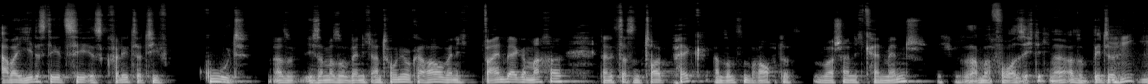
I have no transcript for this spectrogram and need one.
aber jedes DLC ist qualitativ gut. Also ich sag mal so, wenn ich Antonio Carraro, wenn ich Weinberge mache, dann ist das ein Top Pack. Ansonsten braucht das wahrscheinlich kein Mensch. Ich sag mal vorsichtig, ne? Also bitte Mhm, mhm,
